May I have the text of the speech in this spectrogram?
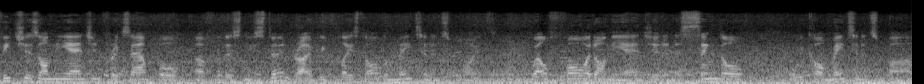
features on the engine. For example, uh, for this new stern drive, we placed all the maintenance points well forward on the engine in a single, what we call maintenance bar.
